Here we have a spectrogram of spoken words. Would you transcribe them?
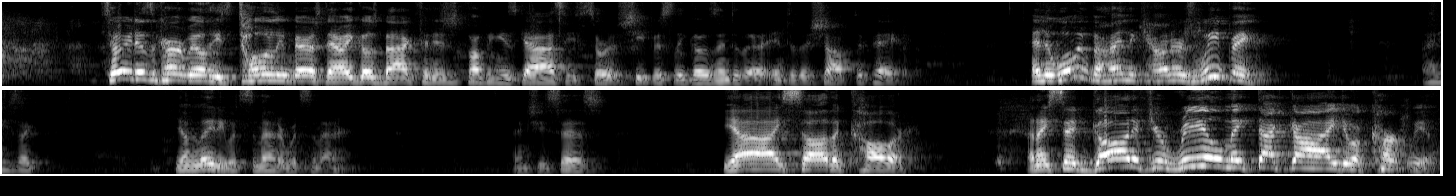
so he does a cartwheel. He's totally embarrassed now. He goes back, finishes pumping his gas. He sort of sheepishly goes into the into the shop to pay, and the woman behind the counter is weeping. And he's like, "Young lady, what's the matter? What's the matter?" And she says, "Yeah, I saw the collar." And I said, God, if you're real, make that guy do a cartwheel.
